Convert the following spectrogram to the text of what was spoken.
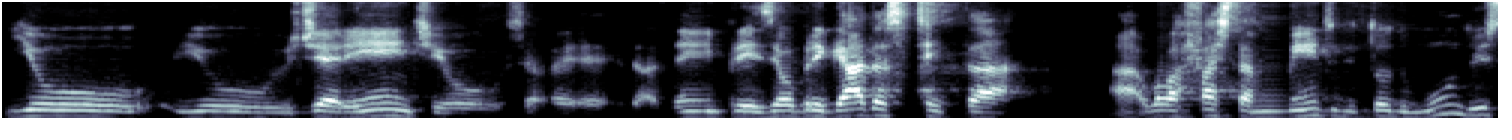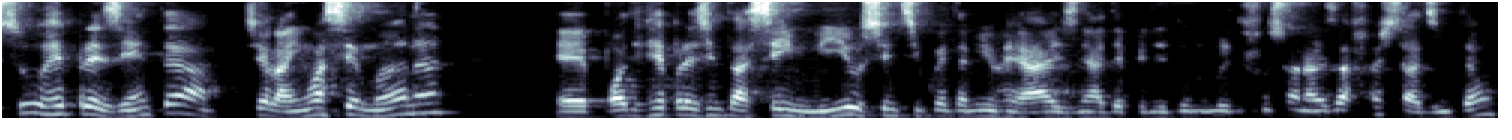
e o, e o gerente ou, é, da empresa é obrigado a aceitar o afastamento de todo mundo, isso representa, sei lá, em uma semana é, pode representar 100 mil, 150 mil reais, né, a depender do número de funcionários afastados. Então,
